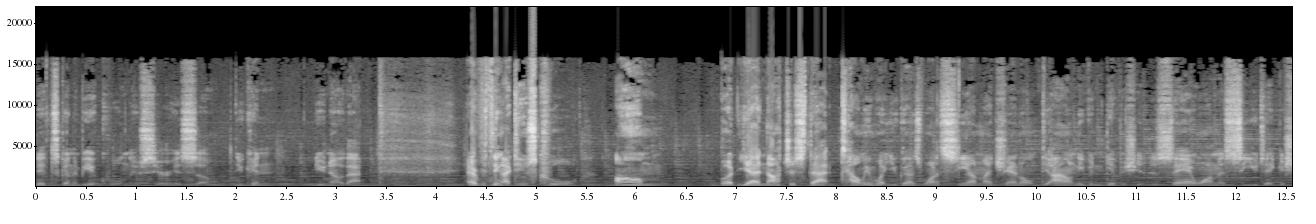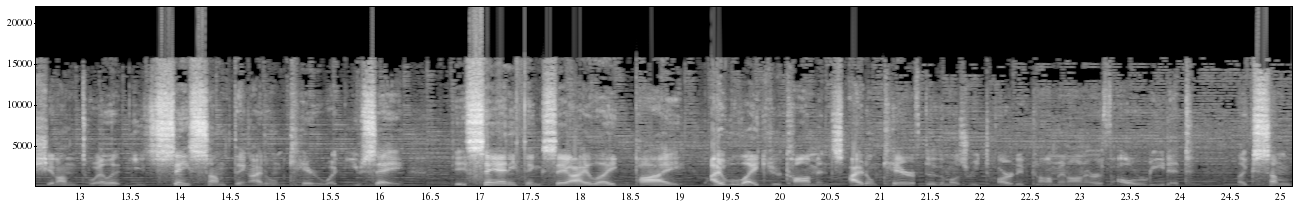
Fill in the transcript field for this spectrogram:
it's going to be a cool new series, so you can, you know that. Everything I do is cool. Um, but yeah, not just that. Tell me what you guys want to see on my channel. I don't even give a shit. Just say I want to see you take a shit on the toilet. You say something. I don't care what you say say anything. Say I like pie. I will like your comments. I don't care if they're the most retarded comment on earth. I'll read it. Like some,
